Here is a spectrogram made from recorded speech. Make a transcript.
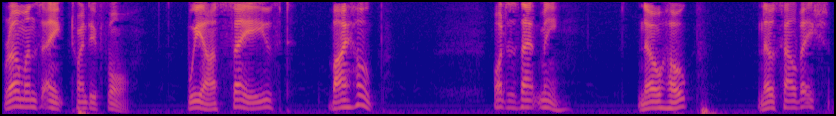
Romans 8:24. We are saved by hope. What does that mean? No hope, no salvation.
